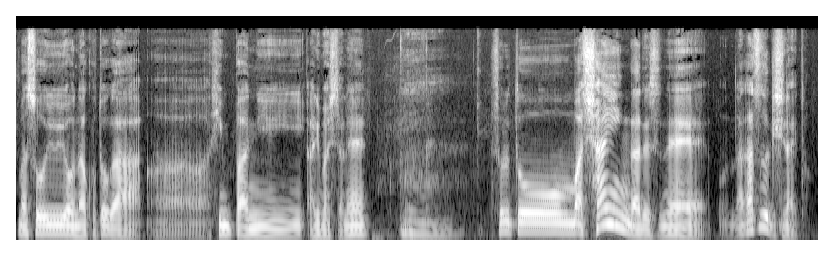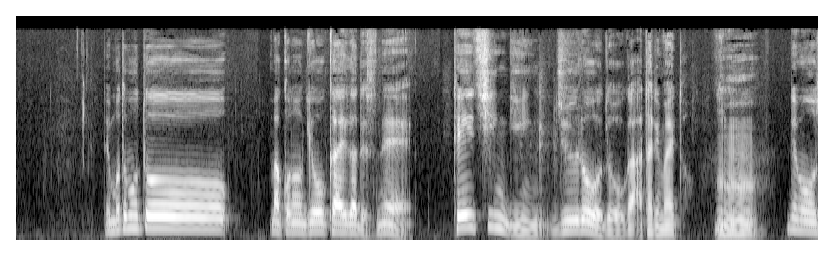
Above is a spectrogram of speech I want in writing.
まあ、そういうようなことが頻繁にありましたね。それと、まあ、社員がですね長続きしないと。もともと、まあ、この業界がですね低賃金重労働が当たり前と。うん、でも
